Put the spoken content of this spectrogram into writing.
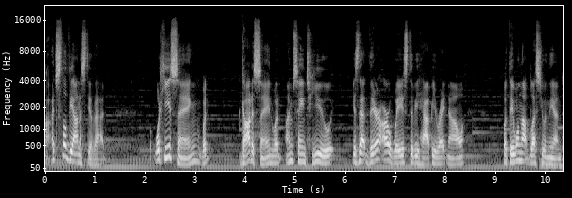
I just love the honesty of that. What he's saying, what God is saying, what I'm saying to you, is that there are ways to be happy right now, but they will not bless you in the end.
